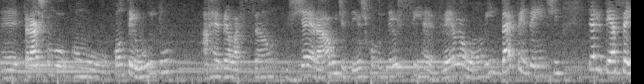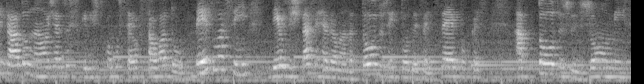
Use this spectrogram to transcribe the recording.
é, traz como, como conteúdo a revelação geral de Deus, como Deus se revela ao homem, independente dele ter aceitado ou não Jesus Cristo como seu Salvador. Mesmo assim, Deus está se revelando a todos em todas as épocas, a todos os homens,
